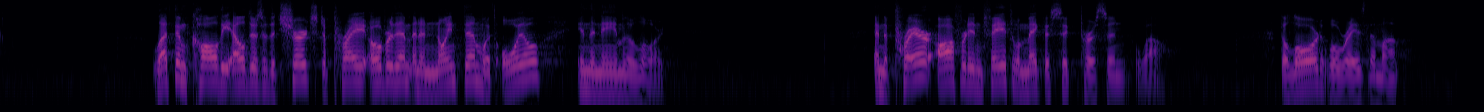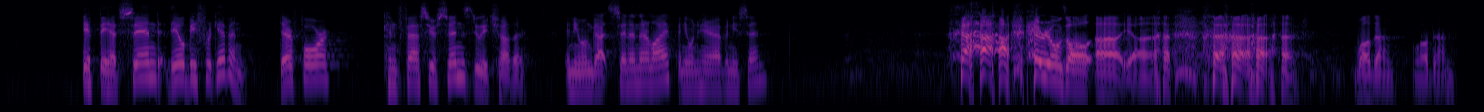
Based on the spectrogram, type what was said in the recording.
Let them call the elders of the church to pray over them and anoint them with oil in the name of the Lord. And the prayer offered in faith will make the sick person well. The Lord will raise them up. If they have sinned, they will be forgiven. Therefore, confess your sins to each other. Anyone got sin in their life? Anyone here have any sin? Everyone's all, uh, yeah. well done, well done.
